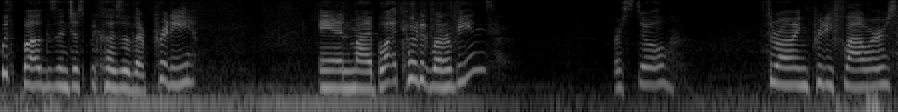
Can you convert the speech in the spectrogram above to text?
with bugs and just because of they're pretty. And my black coated runner beans are still throwing pretty flowers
